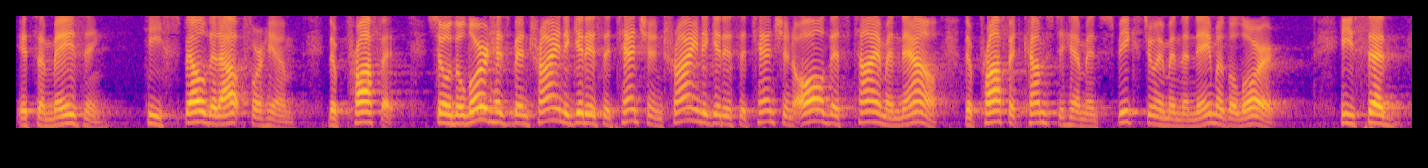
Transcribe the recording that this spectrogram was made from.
It's amazing. He spelled it out for him. The prophet. So the Lord has been trying to get his attention, trying to get his attention all this time, and now the prophet comes to him and speaks to him in the name of the Lord. He said,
